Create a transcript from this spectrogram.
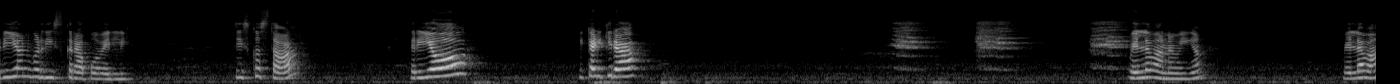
రియోని కూడా తీసుకురాపో వెళ్ళి. తీసుకొస్తావా? రియో ఇక్కడికి రా. వెళ్ళవా నువ్వు ఇక వెళ్ళవా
